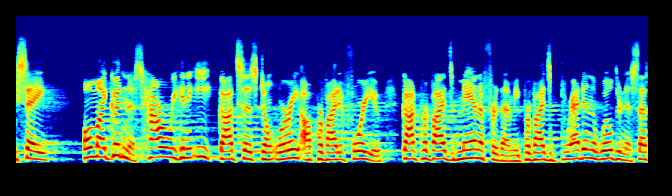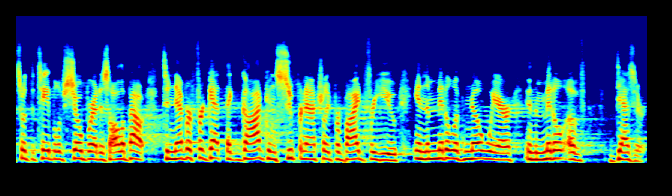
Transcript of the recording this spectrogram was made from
say, Oh my goodness, how are we going to eat? God says, Don't worry, I'll provide it for you. God provides manna for them. He provides bread in the wilderness. That's what the table of showbread is all about. To never forget that God can supernaturally provide for you in the middle of nowhere, in the middle of desert.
